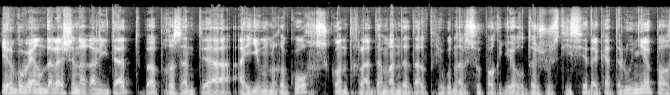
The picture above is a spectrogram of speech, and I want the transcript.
I el govern de la Generalitat va presentar ahir un recurs contra la demanda del Tribunal Superior de Justícia de Catalunya per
